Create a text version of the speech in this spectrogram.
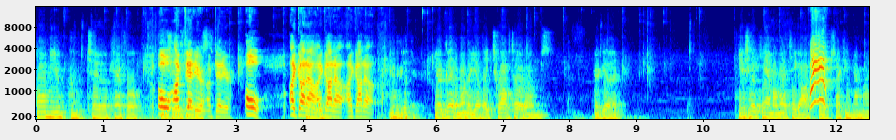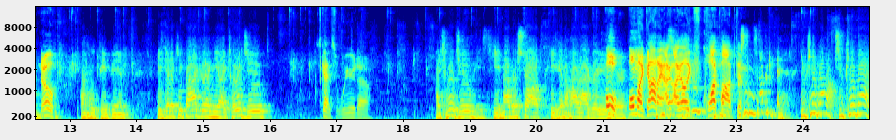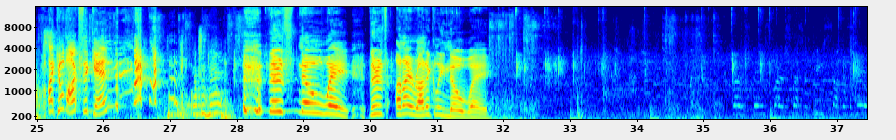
On you. Two, careful. Oh, I'm dead here. I'm dead here. Oh, I got out. I Oh. got out. I got out. You're good. Remember, you have like 12 totems. You're good. You take him. I'm gonna take off first. I can never mind. No, I'll take PPN. He's gonna keep aggroing you. I told you. this guy's weirdo. I told you. He's, he's not gonna stop. He's gonna hard aggro you. Oh, here. oh my god! I, I, I like quad popped him. You killed Ox. You killed Ox. I killed Ox again. Ox again. There's no way. There's unironically no way.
